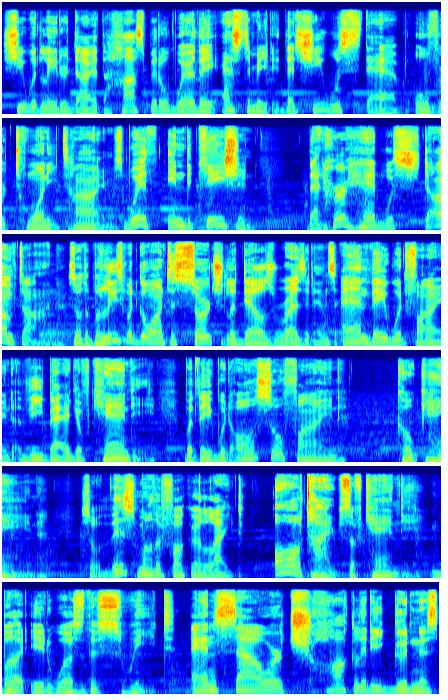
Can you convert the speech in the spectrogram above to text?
she would later die at the hospital where they estimated that she was stabbed over 20 times, with indication that her head was stomped on. So the police would go on to search Liddell's residence and they would find the bag of candy, but they would also find cocaine. So this motherfucker liked all types of candy, but it was the sweet and sour chocolatey goodness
